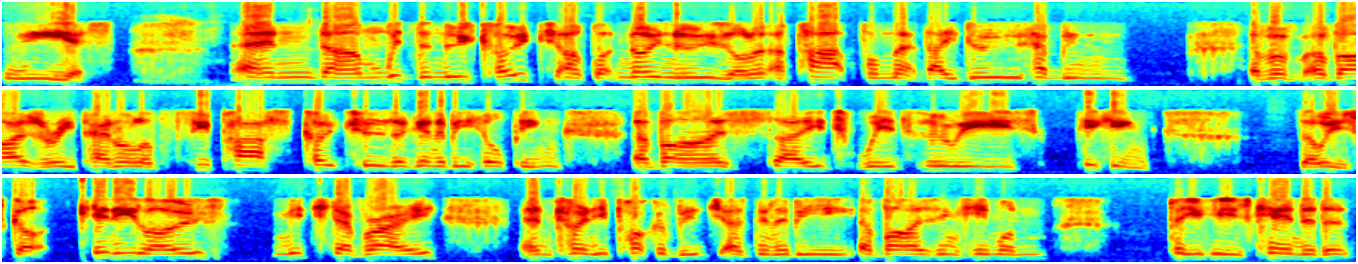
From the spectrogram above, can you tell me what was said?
yes. And um, with the new coach, I've got no news on it. Apart from that, they do have been an advisory panel of a few past coaches are going to be helping advise Sage with who he's picking. So he's got Kenny Lowe, Mitch d'Avray, and Tony Popovic are going to be advising him on his candidates.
